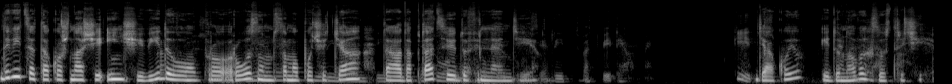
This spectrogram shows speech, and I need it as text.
Дивіться також наші інші відео про розум, самопочуття та адаптацію до Фінляндії. Дякую і до нових зустрічей.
